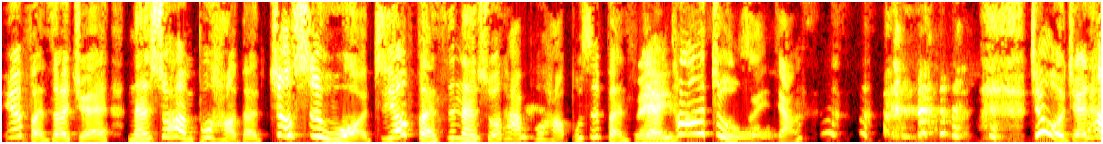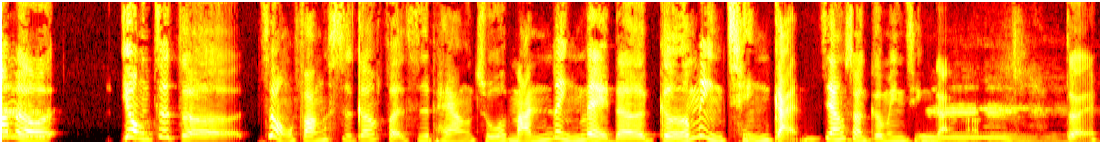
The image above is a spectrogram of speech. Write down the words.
因为粉丝会觉得能说他们不好的就是我，只有粉丝能说他不好，不是粉丝人他住嘴这样。就我觉得他们有。用这个这种方式跟粉丝培养出蛮另类的革命情感，这样算革命情感吗？对。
